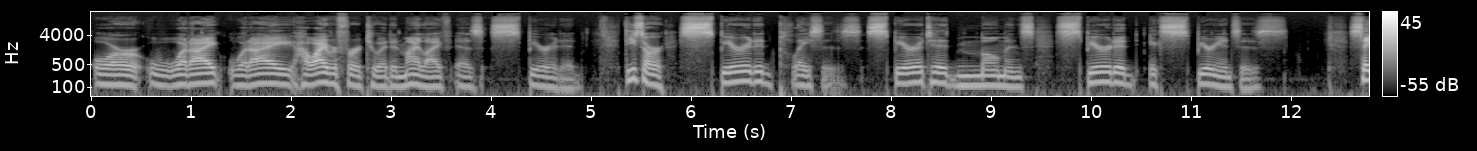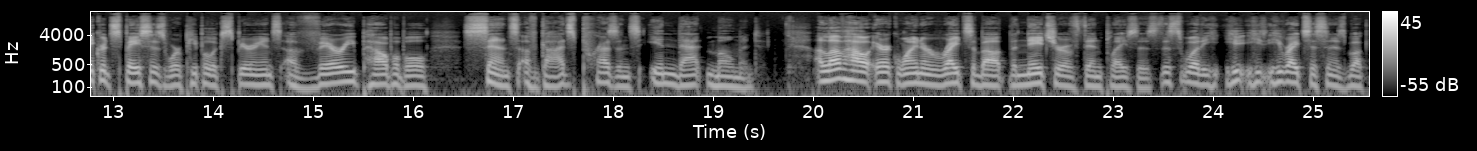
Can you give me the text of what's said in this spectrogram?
or what I what I how I refer to it in my life as spirited. These are spirited places, spirited moments, spirited experiences. Sacred spaces where people experience a very palpable sense of God's presence in that moment. I love how Eric Weiner writes about the nature of thin places. This is what he, he, he writes this in his book.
